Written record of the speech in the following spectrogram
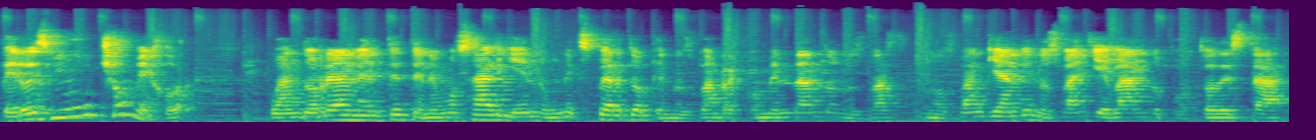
pero es mucho mejor cuando realmente tenemos a alguien, un experto que nos van recomendando, nos, va- nos van guiando y nos van llevando por toda esta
